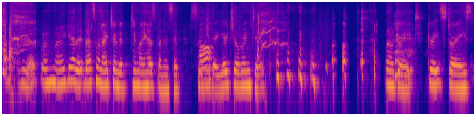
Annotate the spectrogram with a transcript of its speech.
yeah, well, I get it. That's when I turned it to my husband and said, Sweetie, oh. they're your children too. well, great, great stories.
